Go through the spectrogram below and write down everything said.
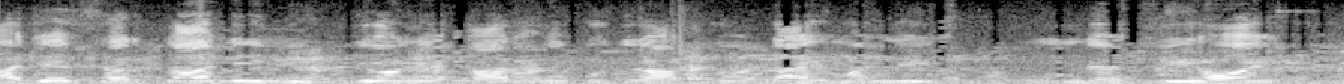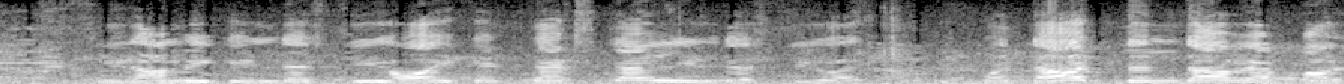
આજે સરકારની નીતિઓને કારણે ગુજરાતનો ડાયમંડ ઇન્ડસ્ટ્રી હોય સિરામિક ઇન્ડસ્ટ્રી હોય કે ટેક્સટાઇલ ઇન્ડસ્ટ્રી હોય, બધા જ ધંધા વેપાર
